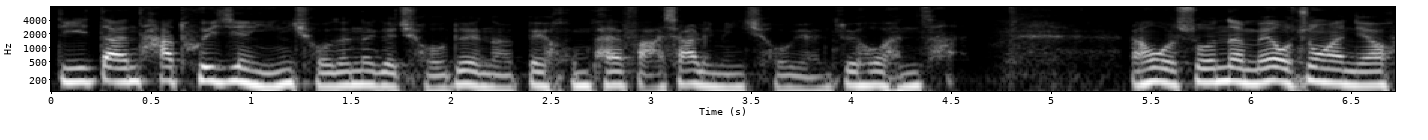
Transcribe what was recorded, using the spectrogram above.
第一单他推荐赢球的那个球队呢被红牌罚下了一名球员，最后很惨。然后我说那没有中啊，你要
